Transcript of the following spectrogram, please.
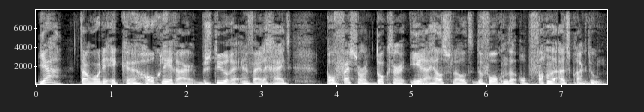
Ja, daar hoorde ik uh, hoogleraar besturen en veiligheid... professor Dr. Ira Helsloot de volgende opvallende uitspraak doen.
